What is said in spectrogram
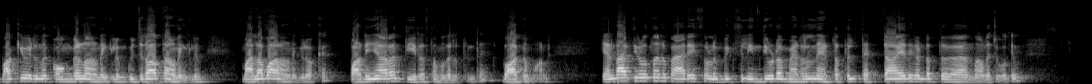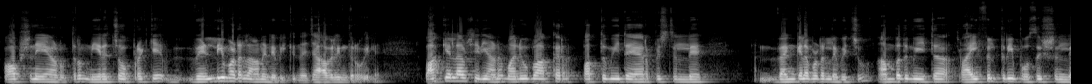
ബാക്കി വരുന്ന കൊങ്കൺ ആണെങ്കിലും ഗുജറാത്ത് ആണെങ്കിലും മലബാർ ആണെങ്കിലും ഒക്കെ പടിഞ്ഞാറൻ തീരസമുദ്രത്തിന്റെ ഭാഗമാണ്. രണ്ടായിരത്തി ഇരുപത്തിനാല് പാരീസ് ഒളിമ്പിക്സിൽ ഇന്ത്യയുടെ മെഡൽ നേട്ടത്തിൽ തെറ്റായത് കണ്ടെത്തുക എന്നാണ് ചോദ്യം. ഓപ്ഷൻ എ ആണ് ഉത്തരം. നീരജ് ചോപ്രയ്ക്ക് വെള്ളി മെഡലാണ് ലഭിക്കുന്നത് ജാവലിൻ ത്രോയിൽ ബാക്കിയെല്ലാം ശരിയാണ്. മനു ബാക്കർ പത്ത് മീറ്റർ എയർ പിസ്റ്റലിൽ വെങ്കല മെഡൽ ലഭിച്ചു. അമ്പത് മീറ്റർ റൈഫിൾ ത്രീ പൊസിഷനിൽ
